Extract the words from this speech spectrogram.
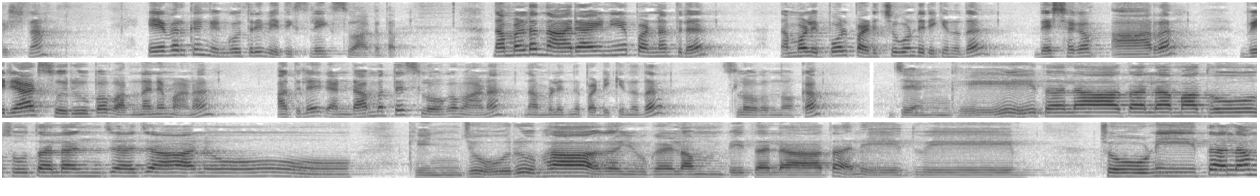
കൃഷ്ണ. ഏവർക്കും ഗംഗോത്രി വേദിക്സിലേക്ക് സ്വാഗതം. നമ്മളുടെ നാരായണീയ പണ്ണത്തിൽ നമ്മൾ ഇപ്പോൾ പഠിച്ചുകൊണ്ടിരിക്കുന്നത് ദശകം ആറ് വിരാട് സ്വരൂപ വർണനമാണ്. അതിലെ രണ്ടാമത്തെ ശ്ലോകമാണ് നമ്മൾ ഇന്ന് പഠിക്കുന്നത്. ശ്ലോകം നോക്കാം. ജംഘേതലാതലമധോസുതലഞ്ചജാനോ കിഞ്ചൂരുഭാഗയുഗളം വിതലാതലേ ദ്വേ. ചോണീതലം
